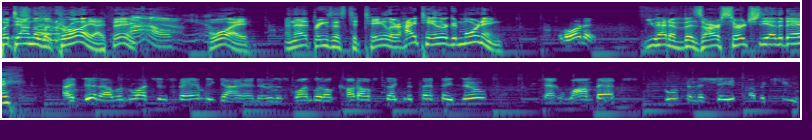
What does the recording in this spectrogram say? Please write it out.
Put down the LaCroix, I think. Wow. Ew. Boy. And that brings us to Taylor. Hi, Taylor. Good morning. Good morning. You had a bizarre search the other day? I did. I was watching Family Guy, and there was this one little cutoff segment that they do that wombats poop in the shape of a cube.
